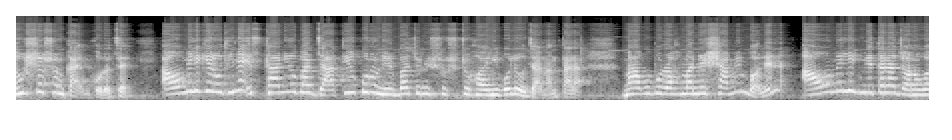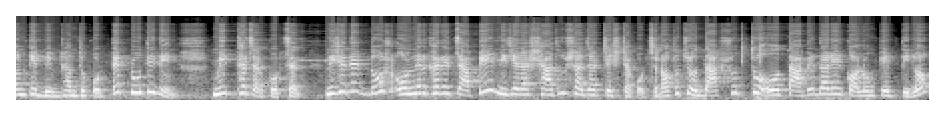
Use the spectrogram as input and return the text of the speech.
দুঃশাসন কায়েম করেছে। আওয়ামী লীগের অধীনে স্থানীয় বা জাতীয় কোনো নির্বাচনী সুষ্ঠু হয়নি বলেও জানান তারা। মাহবুবুর রহমানের শামীম বলেন, আওয়ামী লীগ নেতারা জনগণকে বিভ্রান্ত করতে প্রতিদিন মিথ্যাচার করছেন। নিজেদের দোষ অন্যের ঘাড়ে চাপিয়ে নিজেরা সাধু সাজার চেষ্টা করছেন। অথচ দাসত্ব ও তাবেদারির কলঙ্কের তিলক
